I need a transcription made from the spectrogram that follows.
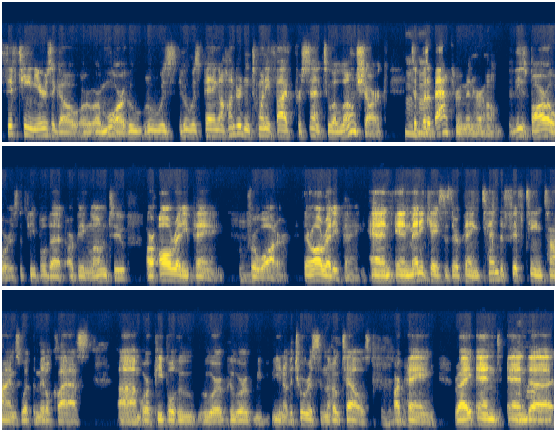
15 years ago or, or more who, who was who was paying 125% to a loan shark mm-hmm. to put a mm-hmm. bathroom in her home. These borrowers, the people that are being loaned to, are already paying mm-hmm. for water they're already paying. And in many cases, they're paying 10 to 15 times what the middle class um, or people who who are who are you know the tourists in the hotels mm-hmm. are paying right and and mm-hmm. uh,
